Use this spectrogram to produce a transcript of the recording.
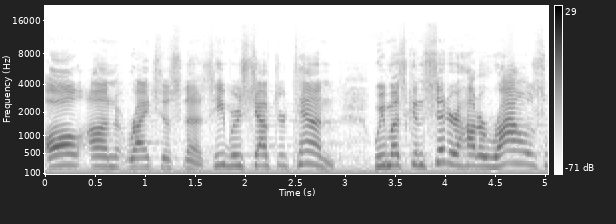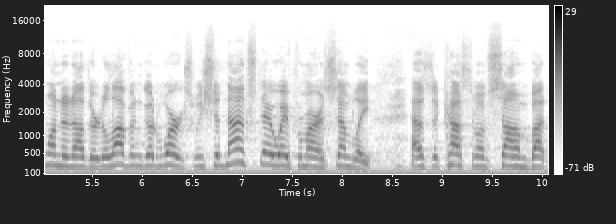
all unrighteousness. Hebrews chapter 10. We must consider how to rouse one another to love and good works. We should not stay away from our assembly as the custom of some, but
